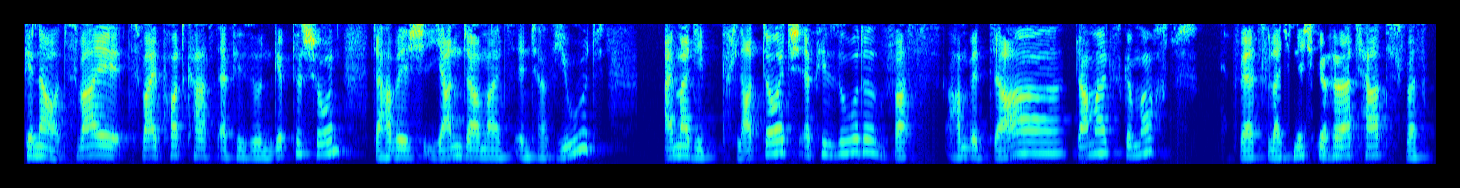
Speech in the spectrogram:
Genau, zwei, zwei Podcast-Episoden gibt es schon. Da habe ich Jan damals interviewt. Einmal die Plattdeutsch-Episode. Was haben wir da damals gemacht? Wer es vielleicht nicht gehört hat, was,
